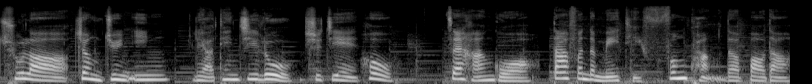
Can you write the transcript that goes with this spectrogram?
出了郑俊英聊天记录事件后，在韩国大部分的媒体疯狂的报道。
